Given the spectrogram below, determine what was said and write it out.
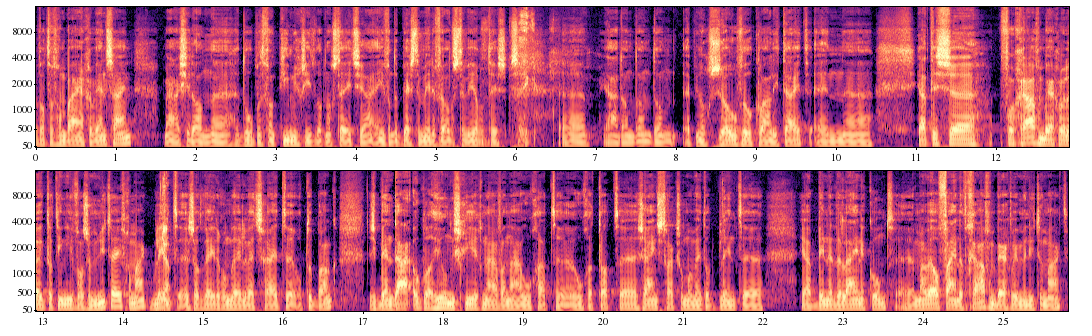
wat we van Bayern gewend zijn. Maar als je dan uh, het doelpunt van Kimmich ziet, wat nog steeds ja, een van de beste middenvelders ter wereld is. Zeker. Uh, ja, dan, dan, dan heb je nog zoveel kwaliteit. En ja, het is voor Gravenberg wel leuk dat hij in ieder geval zijn minuut heeft gemaakt. Blind ja. zat wederom de hele wedstrijd op de bank. Dus ik ben daar ook wel heel nieuwsgierig naar van nou, hoe, gaat, hoe gaat dat zijn straks op het moment dat Blind ja, binnen de lijnen komt. maar wel fijn dat Gravenberg weer minuten maakt.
